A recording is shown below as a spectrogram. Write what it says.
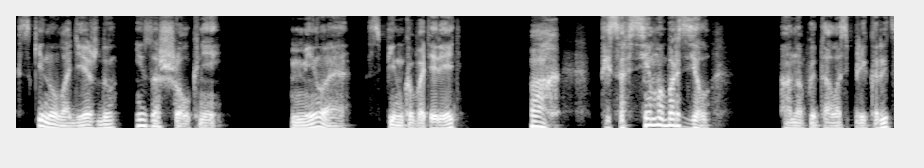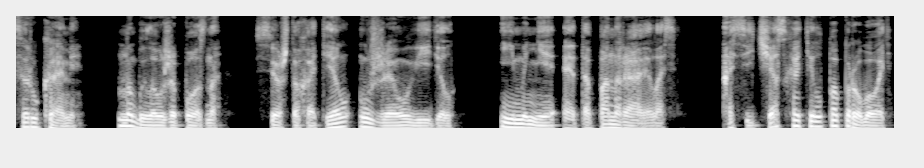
скинул одежду и зашел к ней. «Милая, спинку потереть?» «Ах, ты совсем оборзел?» Она пыталась прикрыться руками, но было уже поздно. Все, что хотел, уже увидел. И мне это понравилось. А сейчас хотел попробовать.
